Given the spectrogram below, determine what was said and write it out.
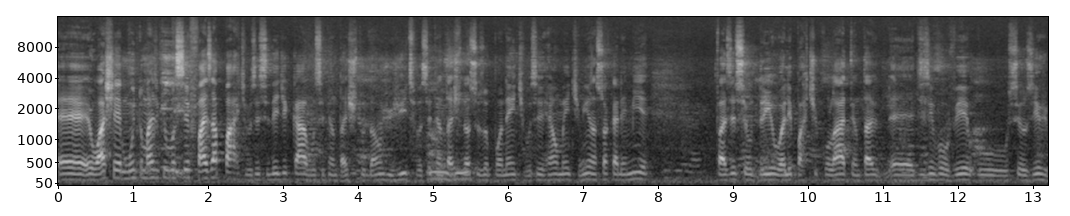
é, eu acho que é muito mais do que você faz a parte, você se dedicar, você tentar estudar um jiu-jitsu, você tentar estudar seus oponentes, você realmente vir na sua academia, fazer seu drill ali particular, tentar é, desenvolver os seus erros,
